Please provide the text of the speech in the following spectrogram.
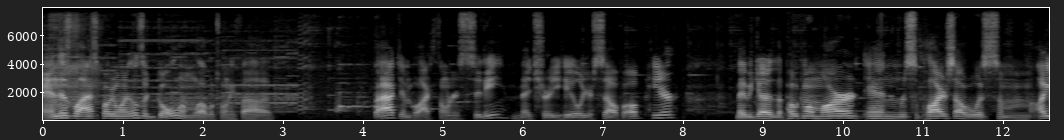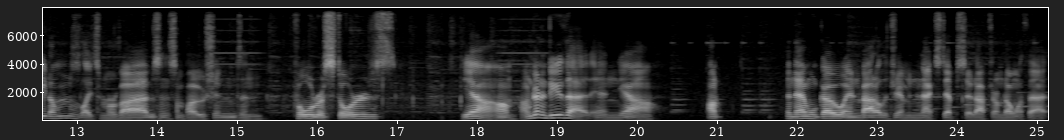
And his last Pokemon is a Golem level 25. Back in Blackthorn City, make sure you heal yourself up here. Maybe go to the Pokemon Mart and supply yourself with some items, like some revives and some potions and full restores. Yeah, um, I'm gonna do that, and yeah, I'll, and then we'll go and battle the gym in the next episode after I'm done with that.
